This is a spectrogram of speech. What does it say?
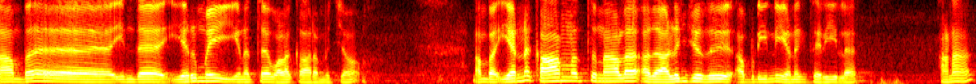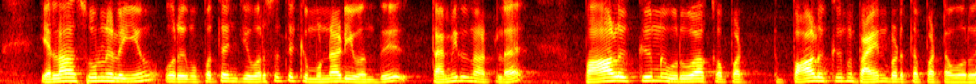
நாம் இந்த எருமை இனத்தை வளர்க்க ஆரம்பித்தோம். நம்ம என்ன காரணத்தினால அது அழிஞ்சது அப்படின்னு எனக்கு தெரியல. ஆனால் எல்லா சூழ்நிலையும் ஒரு முப்பத்தஞ்சு வருஷத்துக்கு முன்னாடி வந்து தமிழ்நாட்டில் பாலுக்குன்னு உருவாக்கப்பட்ட பாலுக்குன்னு பயன்படுத்தப்பட்ட ஒரு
